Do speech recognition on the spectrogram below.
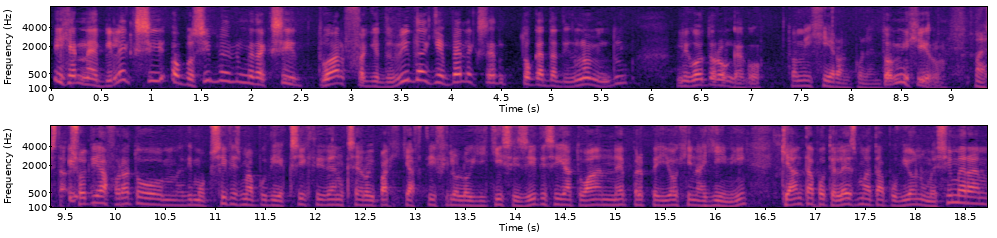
είχε να επιλέξει, όπως είπε, μεταξύ του Α και του Β και επέλεξε το κατά τη γνώμη του λιγότερο κακό. Το μη χείρον που λέμε. Το μη χείρον. Μάλιστα. Σε ό,τι αφορά το δημοψήφισμα που διεξήχθη, δεν ξέρω, υπάρχει και αυτή η φιλολογική συζήτηση για το αν έπρεπε ή όχι να γίνει και αν τα αποτελέσματα που βιώνουμε σήμερα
